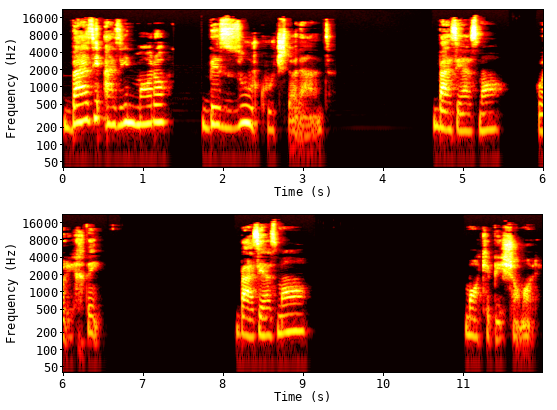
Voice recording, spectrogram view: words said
بعضی از این ما را به زور کوچ دادند. بعضی از ما گریخته ایم. بعضی از ما ما که بیشماریم.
